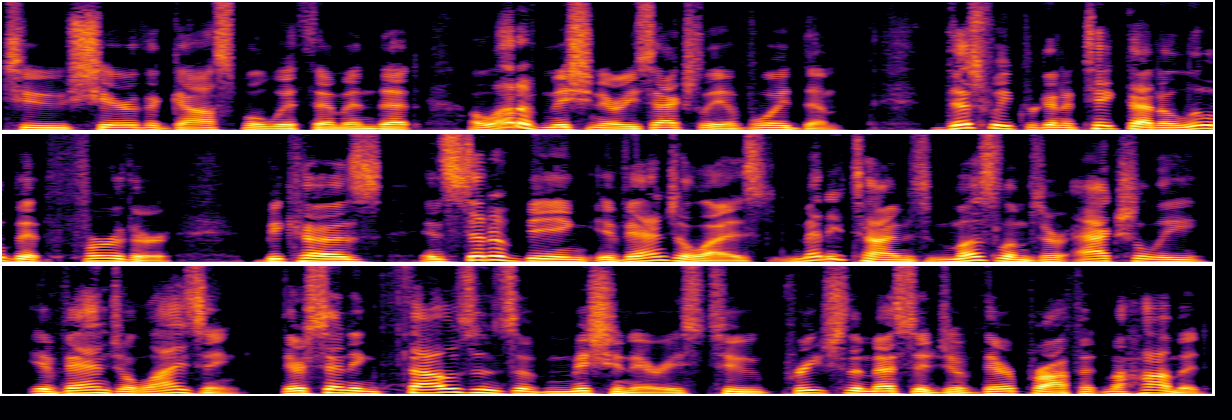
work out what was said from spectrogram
to share the gospel with them and that a lot of missionaries actually avoid them. This week, we're going to take that a little bit further because instead of being evangelized, many times Muslims are actually evangelizing. They're sending thousands of missionaries to preach the message of their prophet Muhammad.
